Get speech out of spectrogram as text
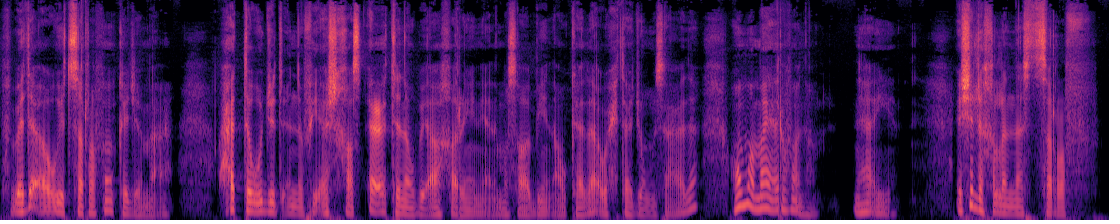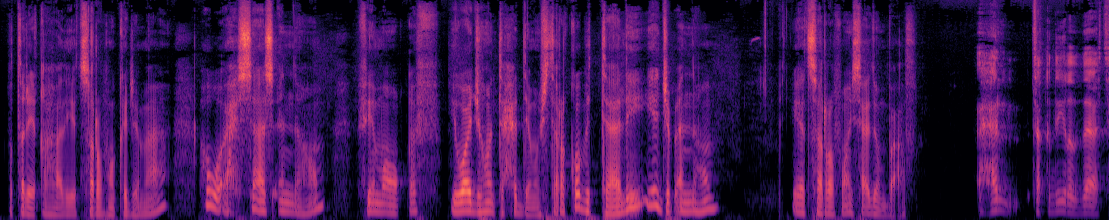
فبدأوا يتصرفون كجماعة. حتى وجد إنه في أشخاص اعتنوا بآخرين يعني مصابين أو كذا أو يحتاجون مساعدة هم ما يعرفونهم نهائيا. إيش اللي خلى الناس تتصرف بالطريقة هذه يتصرفون كجماعة؟ هو إحساس إنهم في موقف يواجهون تحدي مشترك وبالتالي يجب إنهم يتصرفون يساعدون بعض. هل تقدير الذات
